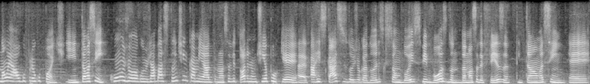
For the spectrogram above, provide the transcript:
não é algo preocupante. E então assim, com o jogo já bastante encaminhado para nossa vitória, não tinha por que é, arriscar esses dois jogadores que são dois pivôs do, da nossa defesa. Então, assim, é,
